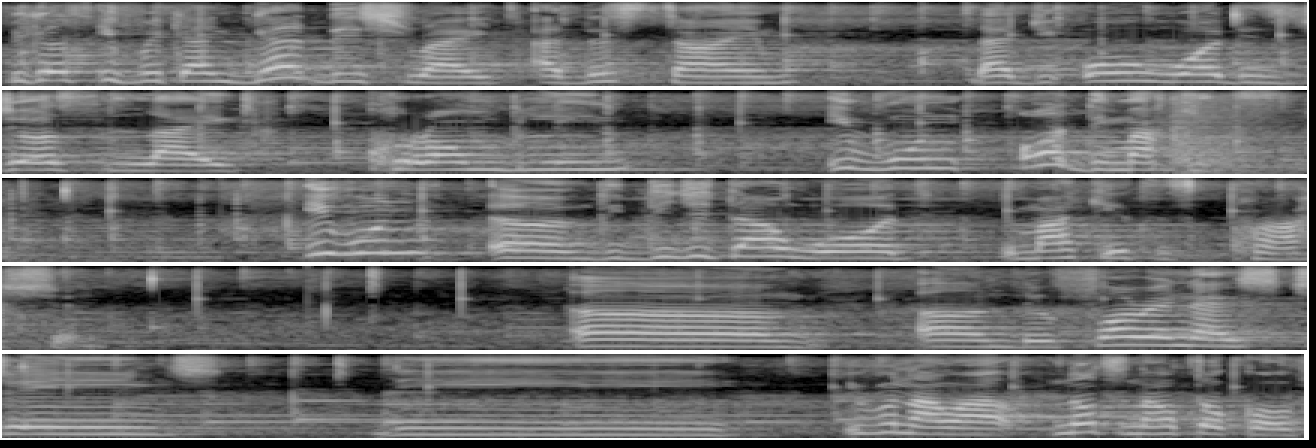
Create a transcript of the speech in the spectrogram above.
because if we can get this right at this time that the old world is just like crumbling even all the markets even um, the digital world, the market is crashing. Um, and the foreign exchange, the even our not now talk of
